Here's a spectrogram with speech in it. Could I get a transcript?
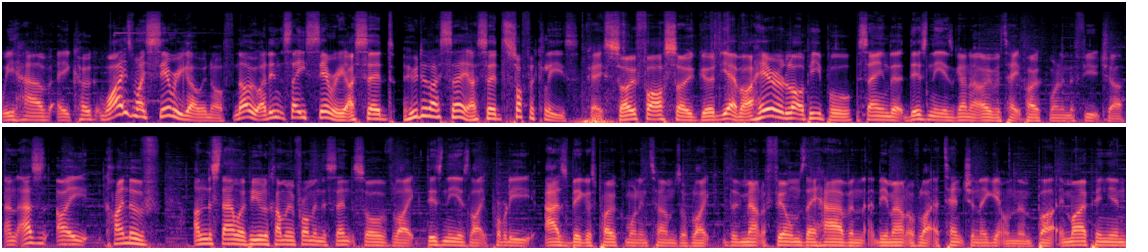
We have a Coke. Why is my Siri going off? No, I didn't say Siri. I said, who did I say? I said Sophocles. Okay, so far so good. Yeah, but I hear a lot of people saying that Disney is going to overtake Pokemon in the future. And as I kind of understand where people are coming from in the sense of like Disney is like probably as big as Pokemon in terms of like the amount of films they have and the amount of like attention they get on them. But in my opinion,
